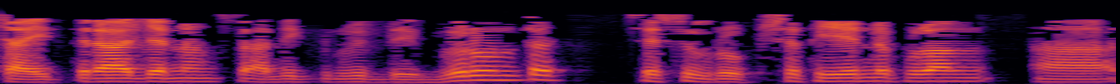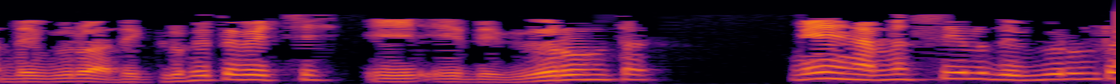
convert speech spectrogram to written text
චෛත්‍යරාජනන්ස අධිග්‍රහිත දෙවිවරුන්ට සෙසු වෘක්ෂ තියෙන්න පුළුවන් දෙවිවරු අධිග්‍රහිත වෙච්ච ඒ ඒ දෙවිවරුන්ට මේ හැම සියලු දෙවිවරුන්ට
